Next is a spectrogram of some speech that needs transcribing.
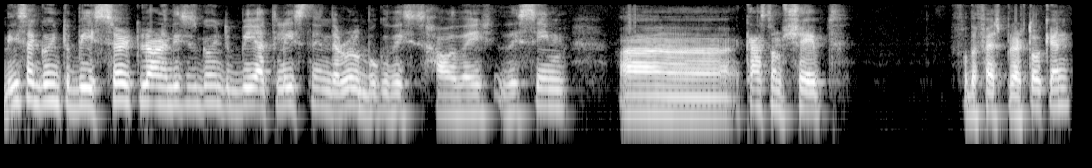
These are going to be circular and this is going to be, at least in the rulebook, this is how they, they seem uh, custom shaped for the first player token.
